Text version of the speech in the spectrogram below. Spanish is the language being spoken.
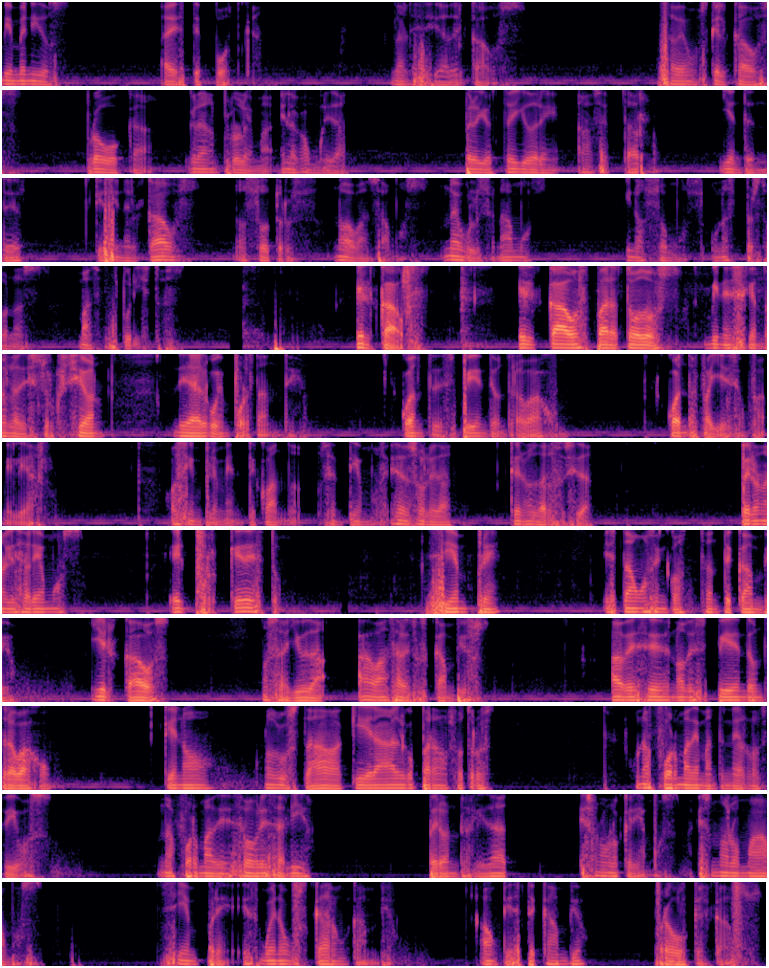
Bienvenidos a este podcast, la necesidad del caos. Sabemos que el caos provoca gran problema en la comunidad, pero yo te ayudaré a aceptarlo y entender que sin el caos nosotros no avanzamos, no evolucionamos y no somos unas personas más futuristas. El caos. El caos para todos viene siendo la destrucción de algo importante. Cuando te despiden de un trabajo, cuando fallece un familiar, o simplemente cuando sentimos esa soledad que nos da la sociedad. Pero analizaremos el porqué de esto. Siempre estamos en constante cambio y el caos nos ayuda a avanzar esos cambios. A veces nos despiden de un trabajo que no nos gustaba, que era algo para nosotros, una forma de mantenernos vivos, una forma de sobresalir. Pero en realidad eso no lo queríamos, eso no lo amábamos. Siempre es bueno buscar un cambio, aunque este cambio provoque el caos.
